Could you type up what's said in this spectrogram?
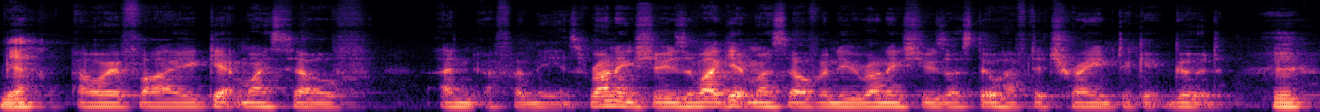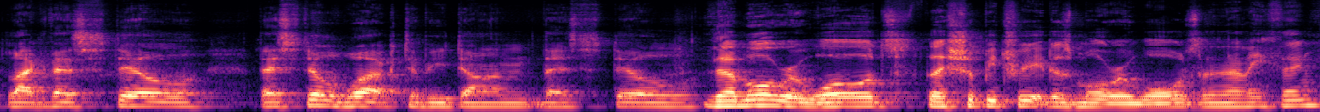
yeah, or if I get myself and for me it's running shoes if I get myself a new running shoes I still have to train to get good yeah. like there's still there's still work to be done there's still they're more rewards. They should be treated as more rewards than anything.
